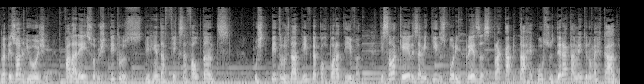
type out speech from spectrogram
No episódio de hoje, falarei sobre os títulos de renda fixa faltantes, os títulos da dívida corporativa, que são aqueles emitidos por empresas para captar recursos diretamente no mercado,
